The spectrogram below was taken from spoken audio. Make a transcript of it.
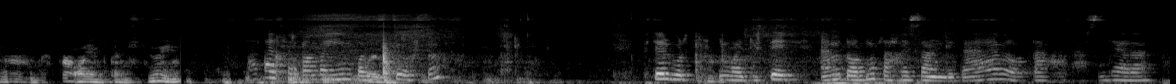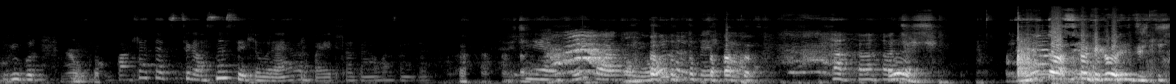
Мм, гоё юм шүү. Юу юм? Надаа ихэр гамбаа ийм гоё хэвчээ өгсөн. Битэр бүр ийм гоё гэртээ амьд урмал ахысан ингээд амар удаан харсан таараа. Би бүр баглаатай цэцэг авснаас илүү бүр амар баярлаад байгаа санагдаад. Чиний амар хэрэг баад өөр хэрэг байлаа. Энд бас нэг өөр зүйл.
